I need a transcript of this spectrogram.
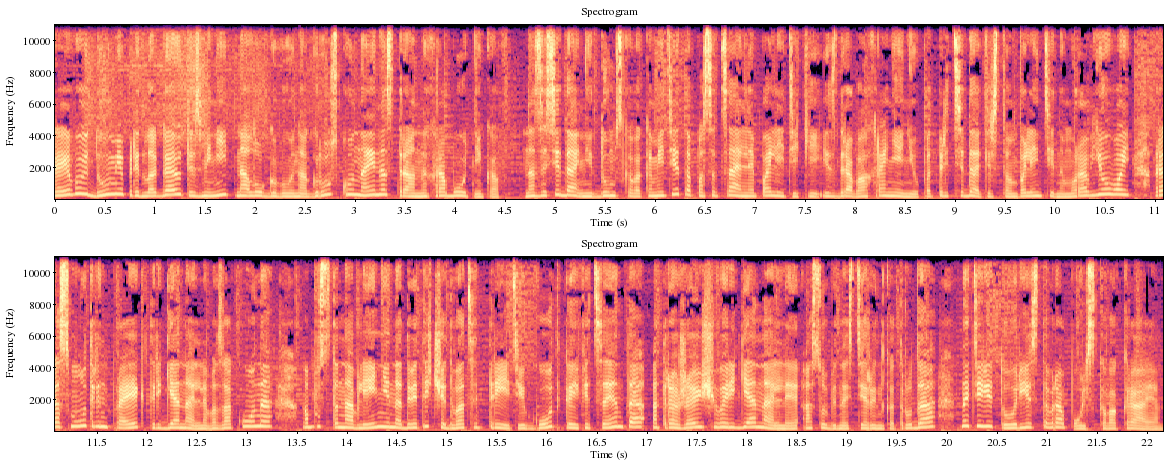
Краевой Думе предлагают изменить налоговую нагрузку на иностранных работников. На заседании Думского комитета по социальной политике и здравоохранению под председательством Валентины Муравьевой рассмотрен проект регионального закона об установлении на 2023 год коэффициента, отражающего региональные особенности рынка труда на территории Ставропольского края.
